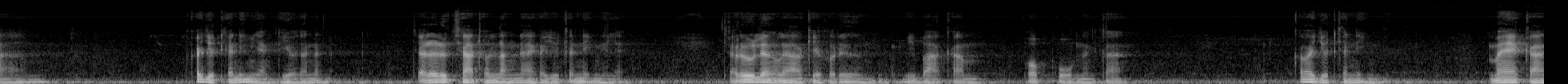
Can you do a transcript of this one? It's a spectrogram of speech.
ามก็หยุดกันนิ่งอย่างเดียวเท่านั้น จะระลึกชาติผลหลังได้ก็หยุดกันนิ่งนี่แหละ จะรู้เรื่องราวเกี่ยวกับเรื่องวิบากกรรมภพภูมิต่างๆ ก็หยุดกันนิ่ง แม้การ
